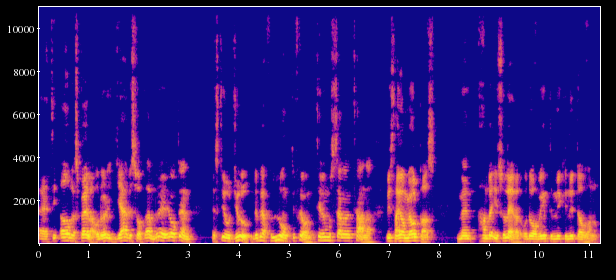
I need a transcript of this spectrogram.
eh, till övriga spelare. Och då är det jävligt svårt. Även om det är återigen en stor Giroud. Det blir för långt ifrån. Till och med Salernitana. Visst, han gör målpass. Men han blir isolerad och då har vi inte mycket nytta av honom.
